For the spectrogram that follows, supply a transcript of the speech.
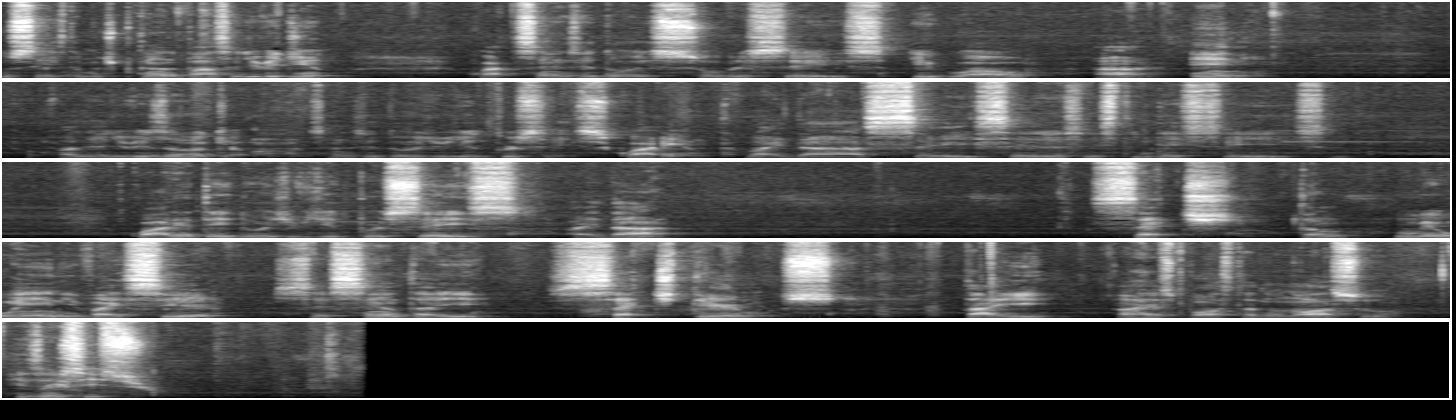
O 6 está multiplicando, passa dividindo. 402 sobre 6 igual a n. Vou fazer a divisão aqui, ó. 402 dividido por 6, 40. Vai dar 6, 6 vezes 6, 36. 42 dividido por 6 vai dar 7. Então, o meu N vai ser 67 termos. Tá aí a resposta do nosso exercício.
